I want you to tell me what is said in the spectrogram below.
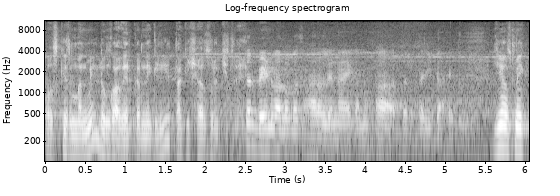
और उसके संबंध में लोगों को अवेयर करने के लिए ताकि शहर सुरक्षित रहे। सर बैंड वालों का सहारा लेना एक अनोखा तरीका है। जी हाँ उसमें एक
